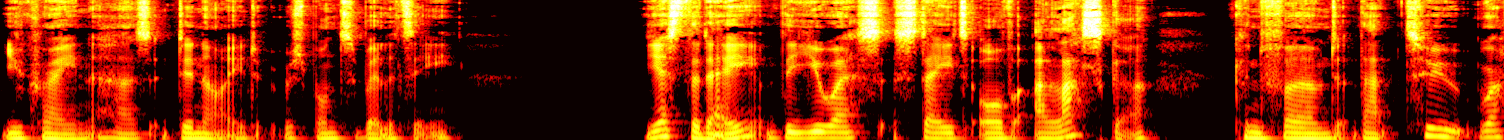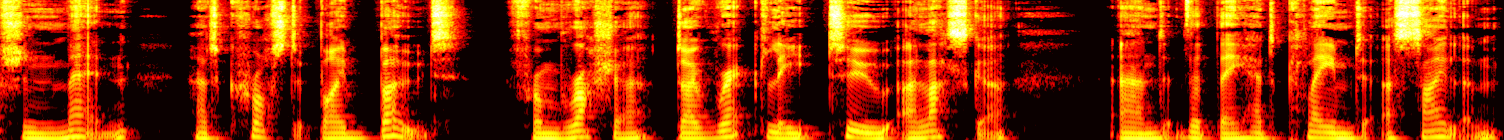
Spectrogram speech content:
Ukraine has denied responsibility. Yesterday, the US state of Alaska confirmed that two Russian men had crossed by boat from Russia directly to Alaska and that they had claimed asylum,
